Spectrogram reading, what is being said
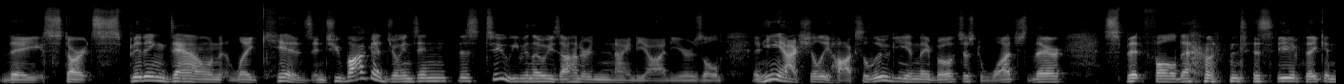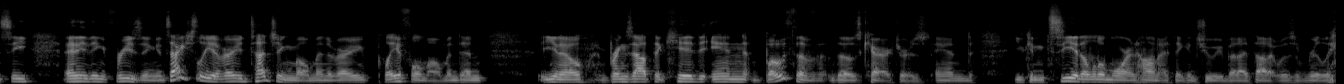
they start spitting down like kids, and Chewbacca joins in this too, even though he's 190 odd years old, and he actually hawks a loogie, and they both just watch their spit fall down to see if they can see anything freezing. It's actually a very touching moment, a very playful moment, and you know brings out the kid in both of those characters and you can see it a little more in Han I think in Chewie but I thought it was really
